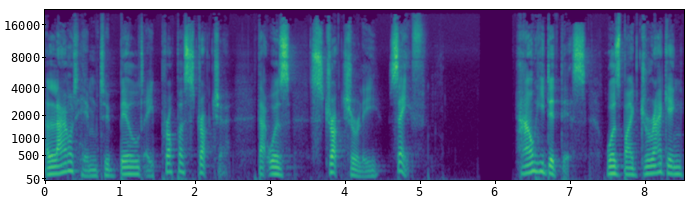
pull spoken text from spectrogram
allowed him to build a proper structure that was structurally safe. How he did this was by dragging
